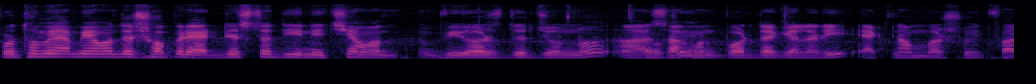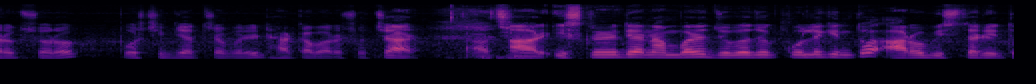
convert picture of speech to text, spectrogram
প্রথমে আমি আমাদের শপের অ্যাড্রেসটা দিয়ে নিচ্ছি আমার ভিউয়ার্সদের জন্য সালমান পর্দা গ্যালারি এক নম্বর শহীদ ফারুক সড়ক পশ্চিম যাত্রাবাড়ি ঢাকা বারোশো চার। আচ্ছা। আর স্ক্রিনে দেওয়া নাম্বারে যোগাযোগ করলে কিন্তু আরও বিস্তারিত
